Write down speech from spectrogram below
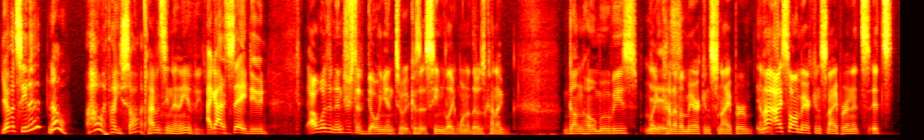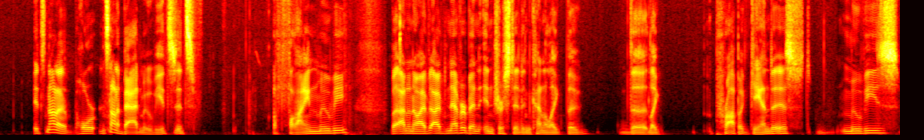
you haven't seen it? No, Oh, I thought you saw it. I haven't seen any of these. I gotta say, dude, I wasn't interested going into it because it seemed like one of those kind of gung ho movies, like kind of American Sniper. and. I, I saw American Sniper, and it's it's it's not a horror. It's not a bad movie. It's it's a fine movie, but I don't know. I've I've never been interested in kind of like the the like propagandist movies.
